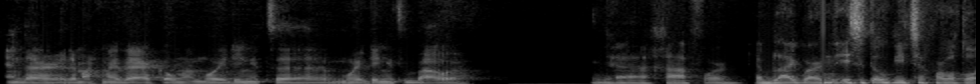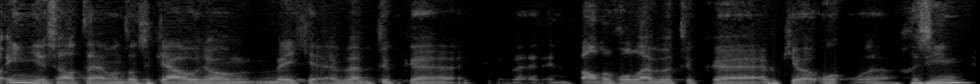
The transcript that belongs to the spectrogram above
En daar, daar mag ik mee werken om mooie dingen te, mooie dingen te bouwen. Ja, gaaf hoor. En blijkbaar is het ook iets zeg maar, wat al in je zat. Hè? Want als ik jou zo een beetje... We hebben natuurlijk... in een bepaalde rol hebben we natuurlijk, heb ik je gezien.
